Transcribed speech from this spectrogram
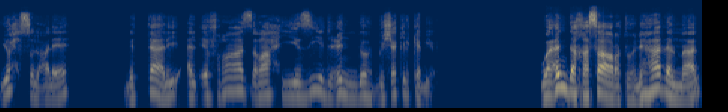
يحصل عليه بالتالي الإفراز راح يزيد عنده بشكل كبير. وعند خسارته لهذا المال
